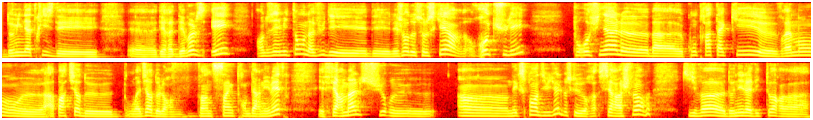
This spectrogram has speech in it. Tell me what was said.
dominatrice des, des Red Devils et en deuxième mi-temps, on a vu les joueurs de Solskjaer reculer pour au final euh, bah, contre-attaquer euh, vraiment euh, à partir de, on va dire, de leurs 25-30 derniers mètres et faire mal sur un exploit individuel parce que c'est Rashford qui va donner la victoire à,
